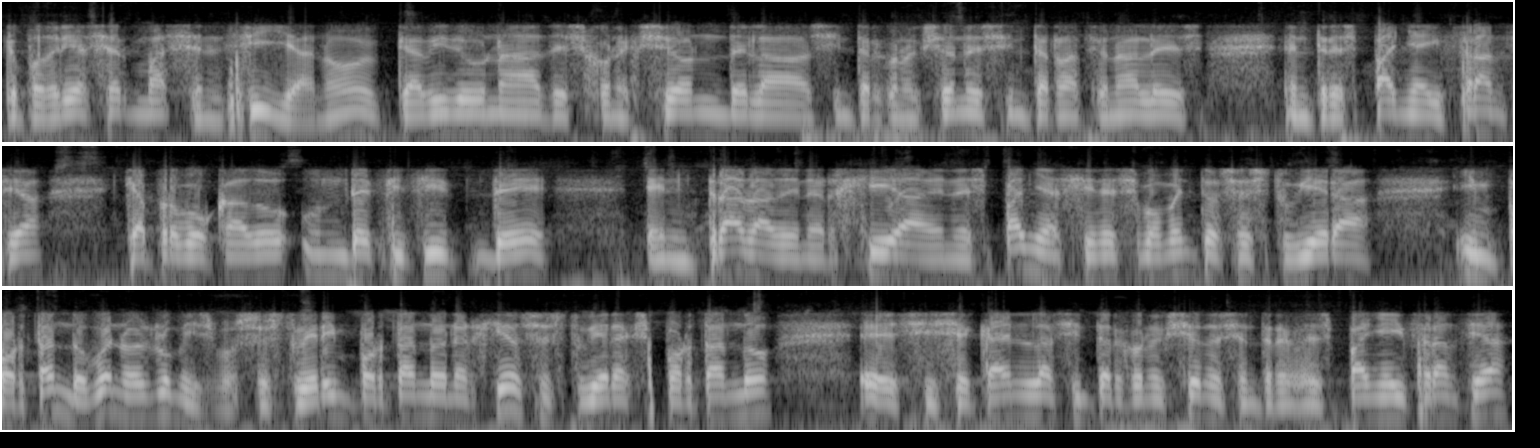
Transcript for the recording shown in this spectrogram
que podría ser más sencilla, ¿no? Que ha habido una desconexión de las interconexiones internacionales entre España y Francia que ha provocado un déficit de entrada de energía en España si en ese momento se estuviera importando. Bueno, es lo mismo, se estuviera importando energía o se estuviera exportando, eh, si se caen las interconexiones entre España y Francia,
